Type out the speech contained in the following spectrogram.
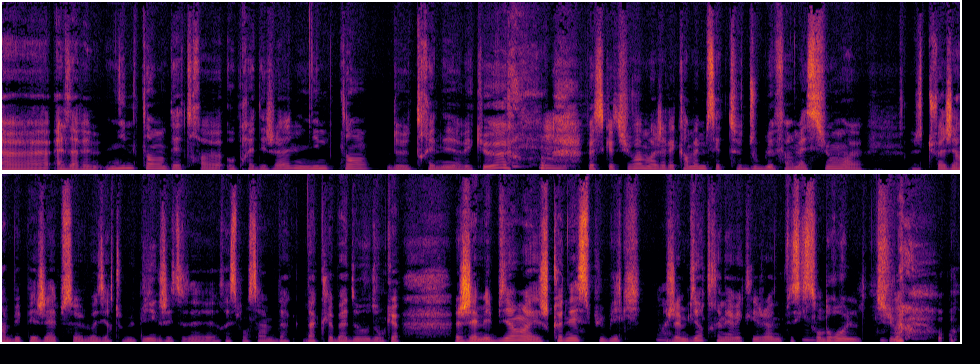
euh, elles avaient ni le temps d'être euh, auprès des jeunes, ni le temps de traîner avec eux, Mm. parce que tu vois, moi j'avais quand même cette double formation. euh, tu vois, j'ai un BPGEPS loisirs tout public, j'étais responsable d'un- club ado, donc euh, j'aimais bien et je connais ce public. Ouais. J'aime bien traîner avec les jeunes parce qu'ils Mm. sont drôles, tu vois.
